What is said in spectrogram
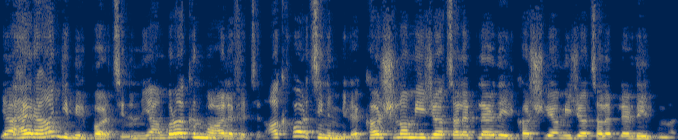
ya herhangi bir partinin yani bırakın muhalefetin AK Parti'nin bile karşılamayacağı talepler değil, karşılayamayacağı talepler değil bunlar.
